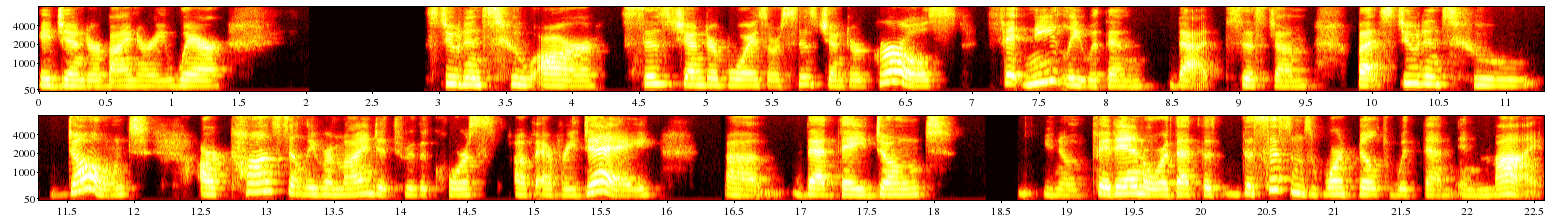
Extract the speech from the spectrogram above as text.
a gender binary where students who are cisgender boys or cisgender girls fit neatly within that system, but students who don't are constantly reminded through the course of every day uh, that they don't you know fit in or that the, the systems weren't built with them in mind.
